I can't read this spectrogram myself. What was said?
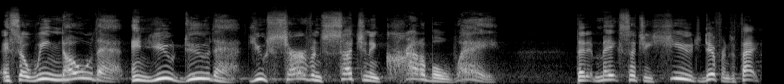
And so we know that, and you do that. You serve in such an incredible way that it makes such a huge difference. In fact,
